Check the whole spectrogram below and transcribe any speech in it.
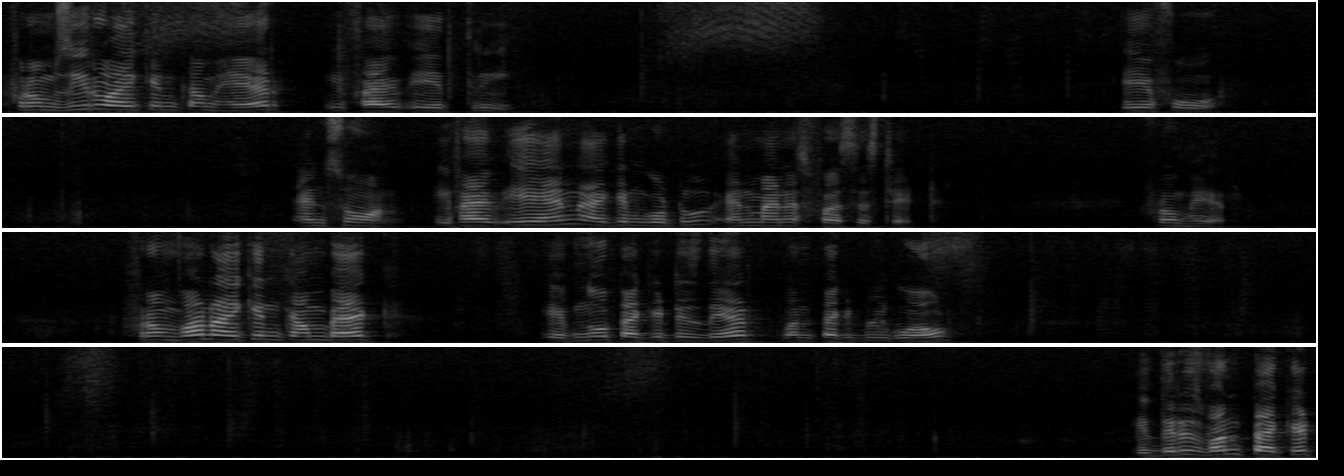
From 0 I can come here if I have A3, A4 and so on. If I have A n I can go to n minus first state from here. From 1 I can come back if no packet is there one packet will go out if there is one packet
